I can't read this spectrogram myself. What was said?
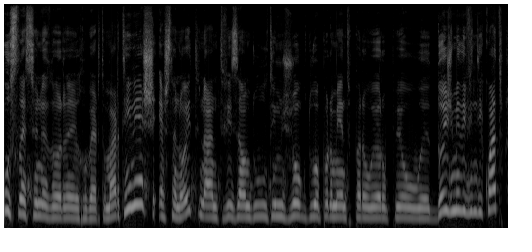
O selecionador eh, Roberto Martínez, esta noite, na antevisão do último jogo do apuramento para o Europeu 2024, eh,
